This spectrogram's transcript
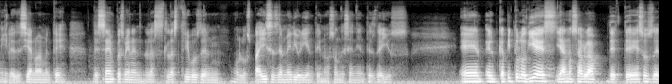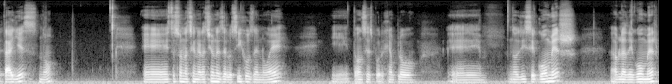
Y les decía nuevamente, de Sem, pues vienen las, las tribus del, o los países del Medio Oriente, ¿no? Son descendientes de ellos. El, capítulo 10 ya nos habla de, esos detalles, ¿no? Eh, estas son las generaciones de los hijos de Noé. Y entonces, por ejemplo, eh, nos dice Gomer, habla de Gomer.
